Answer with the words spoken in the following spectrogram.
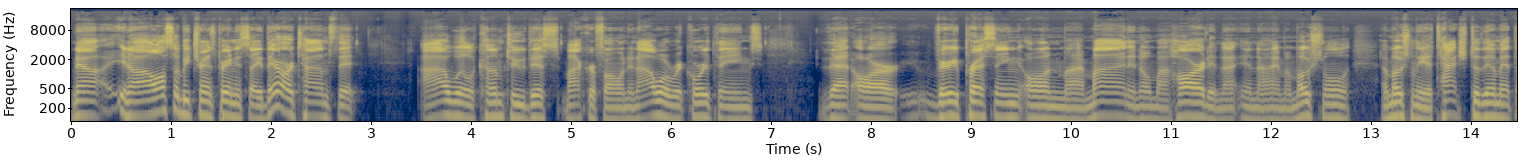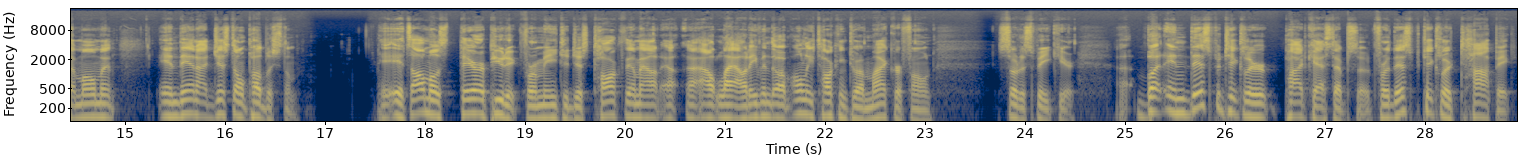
Now, you know, I'll also be transparent and say there are times that I will come to this microphone and I will record things that are very pressing on my mind and on my heart and I, and I am emotional emotionally attached to them at the moment and then I just don't publish them. It's almost therapeutic for me to just talk them out out loud even though I'm only talking to a microphone so to speak here. Uh, but in this particular podcast episode, for this particular topic,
